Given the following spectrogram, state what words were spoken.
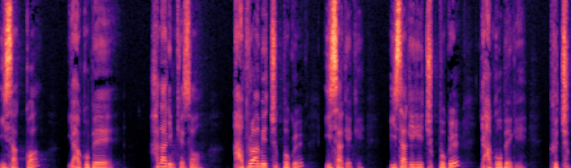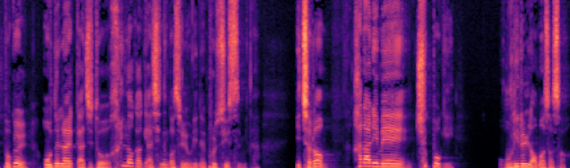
이삭과 야곱의 하나님께서 아브라함의 축복을 이삭에게, 이삭에게 축복을 야곱에게, 그 축복을 오늘날까지도 흘러가게 하시는 것을 우리는 볼 수 있습니다. 이처럼 하나님의 축복이 우리를 넘어서서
